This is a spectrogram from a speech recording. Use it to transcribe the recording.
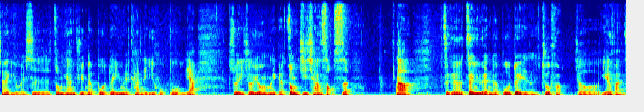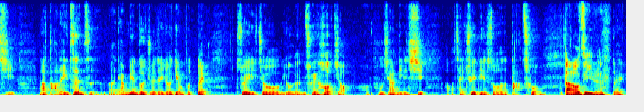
那以为是中央军的部队，因为看的衣服不一样，所以就用那个重机枪扫射，啊，这个增援的部队呢就反就也反击，啊，打了一阵子，啊，两边都觉得有点不对，所以就有人吹号角，互相联系，啊，才确定说打错，打到自己人。对，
